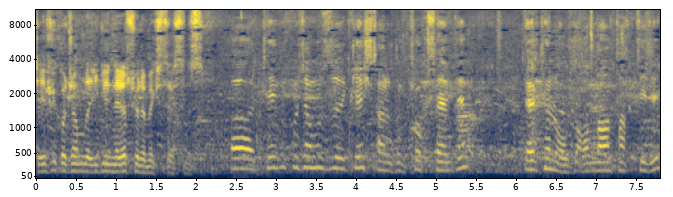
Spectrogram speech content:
Tevfik Hocam'la ilgili neler söylemek istersiniz? Aa, Tevfik hocamızı geç tanıdım, çok sevdim. Erken oldu, Allah'ın takdiri.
